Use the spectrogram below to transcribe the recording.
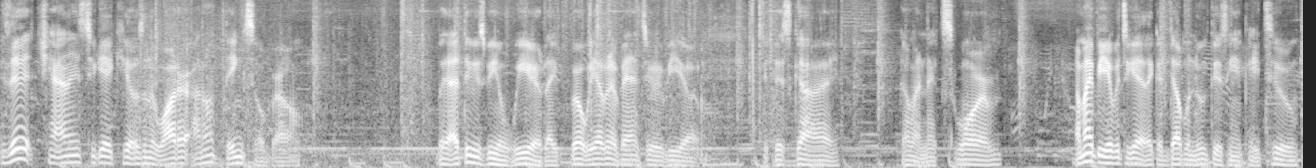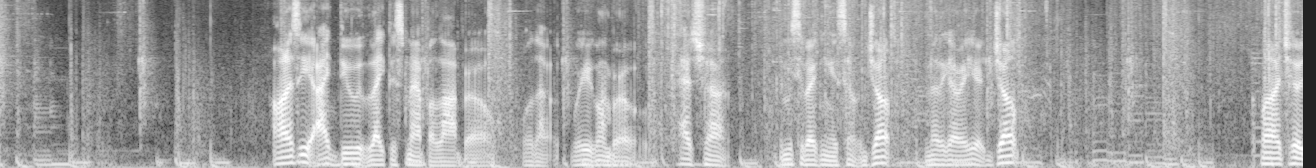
Is there a challenge to get kills in the water? I don't think so, bro. But that dude's being weird. Like, bro, we have an advantage uh, get this guy. Got my next swarm. I might be able to get like a double nuke this gameplay too. Honestly, I do like this map a lot, bro. Hold up. Where you going, bro? Headshot. Let me see if I can get something. Jump. Another guy right here. Jump. Come on, chill.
